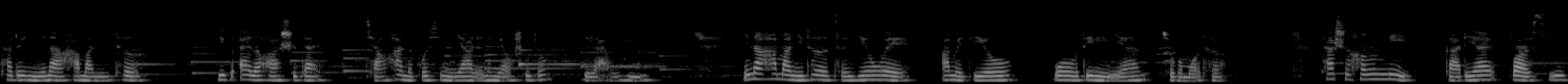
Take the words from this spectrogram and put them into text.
他对尼娜·哈马尼特一个爱德华时代。强悍的波西米亚人的描述中一览无余。尼娜·哈马尼特曾经为阿美迪欧·莫蒂里尼安做过模特，她是亨利·嘎迪埃·布尔斯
